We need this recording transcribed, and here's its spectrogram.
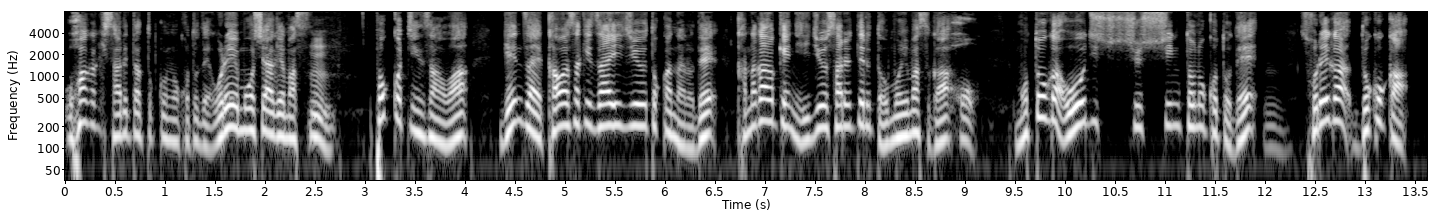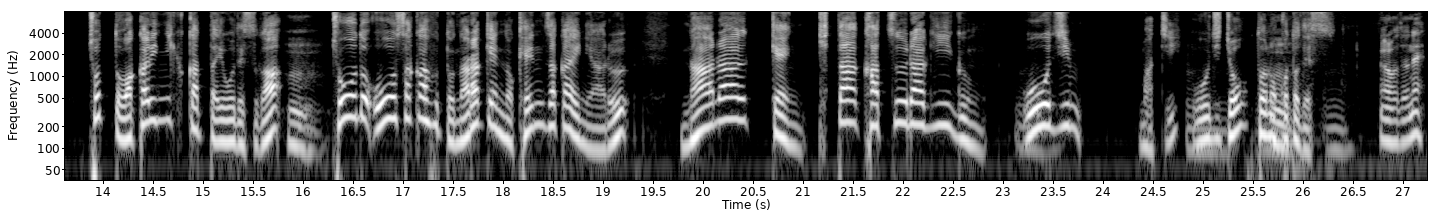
おはがきされたとこのことでお礼申し上げます。うん。ポッコチンさんは現在川崎在住とかなので神奈川県に移住されてると思いますが、ほ元が王子出身とのことで、うんそれがどこかちょっとわかりにくかったようですが、う。うん。ちょうど大阪府と奈良県の県境にある、奈良県北葛城郡王子町、王子町？とのことです。なるほどね。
